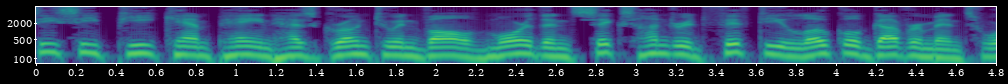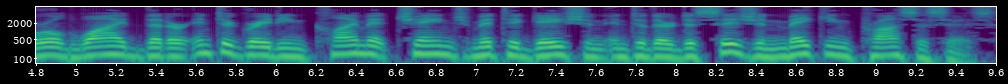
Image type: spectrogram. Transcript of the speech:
CCP campaign has grown to involve more than 650 local governments worldwide that are integrating climate change mitigation into their decision-making processes.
